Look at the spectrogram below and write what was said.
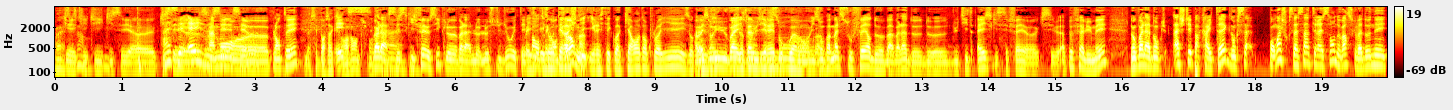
Ouais, qui, qui qui qui s'est euh, qui Ah, s'est euh, vraiment euh, planté. Bah, c'est pour ça qu'ils sont en vente. je pense. voilà, c'est ce qui fait aussi que le voilà le, studio était pas en ils, très ils ont grande été forme. rachetés, il restait quoi 40 employés, ils ont Ah quand même, ils ont eu, ouais, ils ont quand même viré beaucoup avant. Ils ont pas mal souffert de, bah voilà, de, de- du titre Ace qui s'est fait, euh, qui s'est un peu fait allumer. Donc voilà, donc acheté par Crytek. Donc ça, pour moi, je trouve ça assez intéressant de voir ce que va donner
